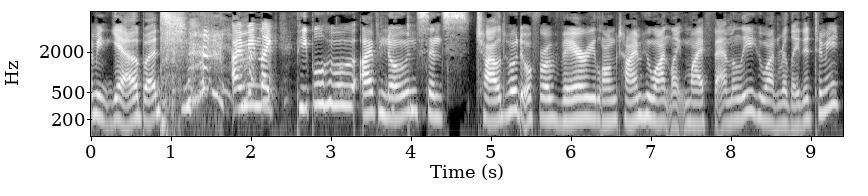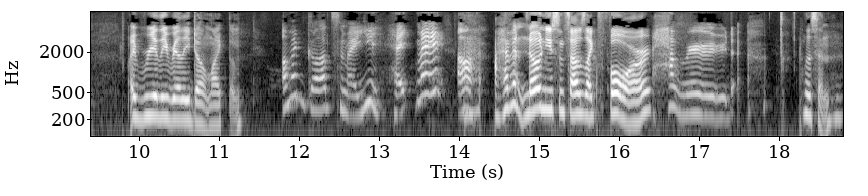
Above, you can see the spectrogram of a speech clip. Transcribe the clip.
I mean, yeah, but I mean, like people who I've known since childhood or for a very long time who aren't like my family, who aren't related to me. I really, really don't like them. Oh my god, Samay, you hate me? Oh, I haven't known you since I was like four. how rude. Listen,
